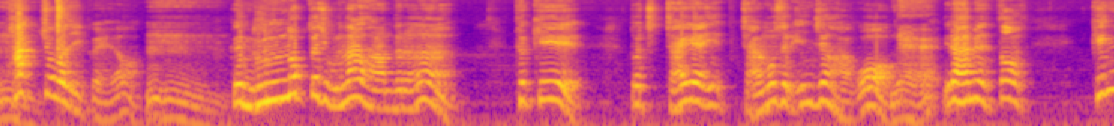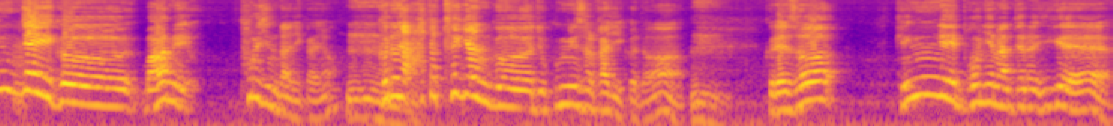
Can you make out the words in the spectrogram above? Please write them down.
음. 확 좁아질 거예요. 음. 그눈 녹듯이 우리나라 사람들은 특히 또 자기가 이 잘못을 인정하고 네. 이래 하면 또 굉장히 그 마음이 풀어진다니까요. 음. 그런 아주 특이한 그저 국민성을 가지고 있거든. 음. 그래서 굉장히 본인한테는 이게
